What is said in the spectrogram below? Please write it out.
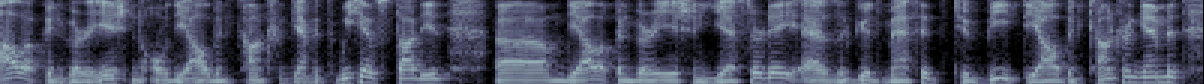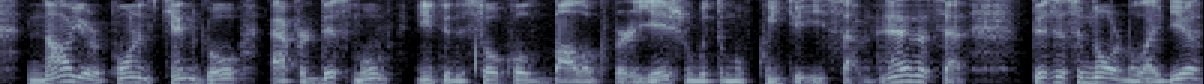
alapin variation of the albin counter gambit we have studied um, the alapin variation yesterday as a good method to beat the albin counter gambit now your opponent can go after this move into the so-called balogh variation with the move queen to to e7. And as I said, this is a normal idea,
